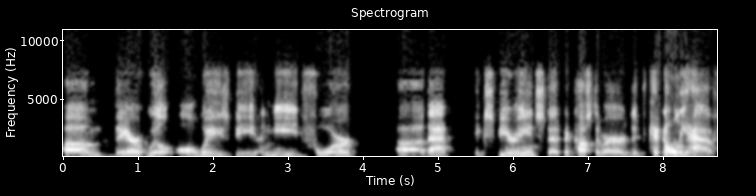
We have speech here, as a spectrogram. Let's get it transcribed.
um, there will always be a need for uh, that experience that a customer that can only have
